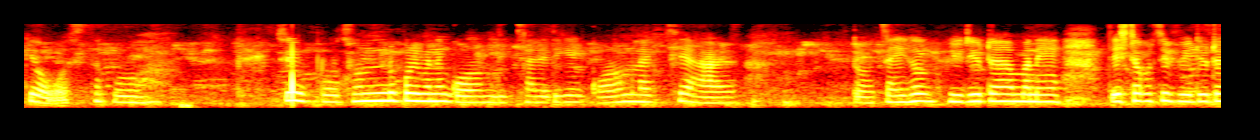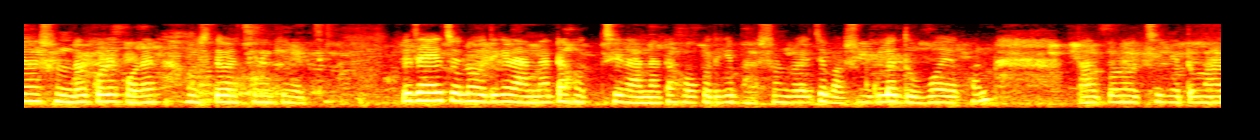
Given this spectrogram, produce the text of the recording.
কি অবস্থা পুরো। সে প্রচণ্ড পরিমাণে গরম দিচ্ছে, আর এদিকে গরম লাগছে, আর তো যাই হোক, ভিডিওটা মানে চেষ্টা করছি, ভিডিওটা সুন্দর করে করার, বুঝতে পারছি না কী হচ্ছে। তো যাই চলো ওদিকে রান্নাটা হচ্ছে, রান্নাটা হোক, ওদিকে বাসন রয়েছে, বাসনগুলো ধুবো এখন। তারপর হচ্ছে কি তোমার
